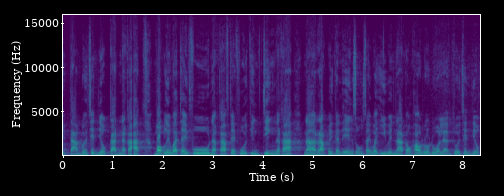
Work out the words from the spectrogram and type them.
ติดตามด้วยเช่นเดียวกันนะคะ บอกเลยว่าใจฟูนะครับใจฟูจริง ๆนะคะ น่ารักเป็นกันเองสงสัยว่าอีเวนต์หน้าต้องเข้ารัวๆแล้วด้วยเช่นเดียว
